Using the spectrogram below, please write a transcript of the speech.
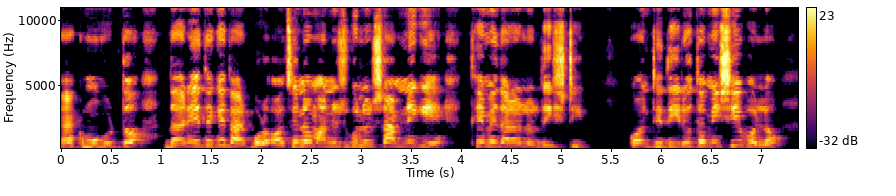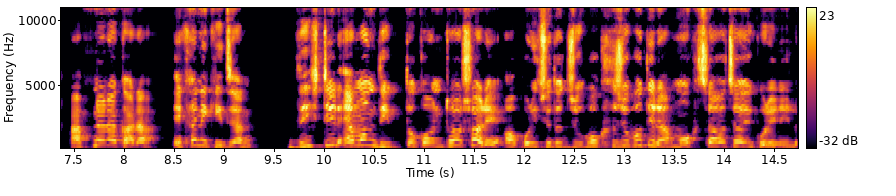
এক মুহূর্ত দাঁড়িয়ে থেকে তারপর অচেনা মানুষগুলোর সামনে গিয়ে থেমে দাঁড়াল দৃষ্টি। কণ্ঠে দৃঢ়তা মিশিয়ে বলল, আপনারা কারা? এখানে কি যান? দৃষ্টির এমন দীপ্ত কণ্ঠস্বরে অপরিচিত যুবক যুবতীরা মুখ চাওয়াচাওয়ি করে নিল।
